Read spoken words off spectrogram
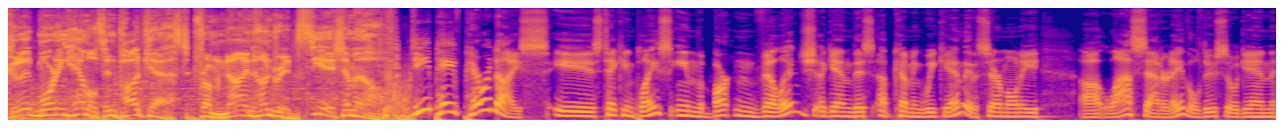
Good Morning Hamilton podcast from 900 CHML. Depave Paradise is taking place in the Barton Village again this upcoming weekend. They had a ceremony. Uh, last Saturday. They'll do so again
